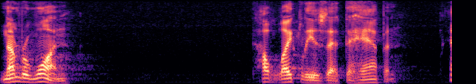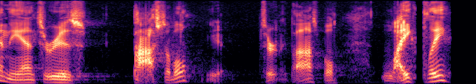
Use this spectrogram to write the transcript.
Number one, how likely is that to happen? And the answer is possible. Yeah, certainly possible. Likely,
